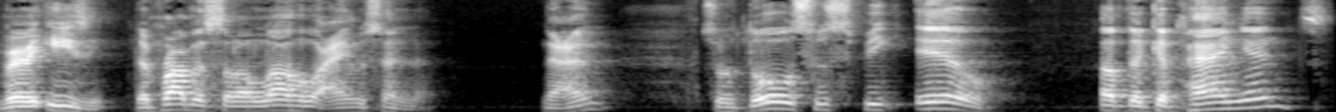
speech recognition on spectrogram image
Very easy. The Prophet sallallahu alaihi wasallam. Now, so those who speak ill of the companions,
